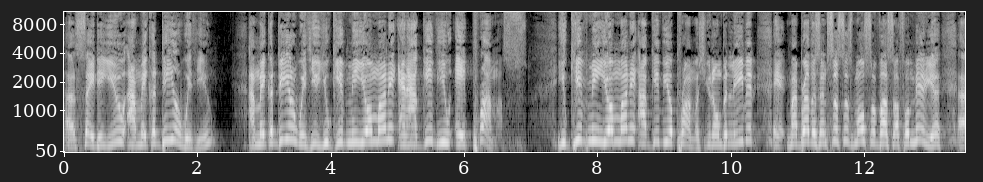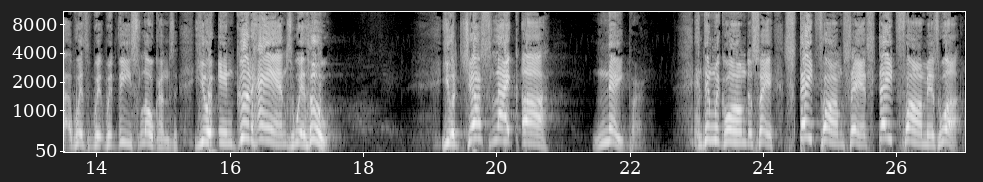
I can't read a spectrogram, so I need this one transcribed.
uh, say to you, I'll make a deal with you. I'll make a deal with you. You give me your money and I'll give you a promise. You give me your money, I'll give you a promise. You don't believe it? Eh, my brothers and sisters, most of us are familiar uh, with, with, with these slogans. You're in good hands with who? You're just like a neighbor. And then we go on to say, State Farm says, State Farm is what?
